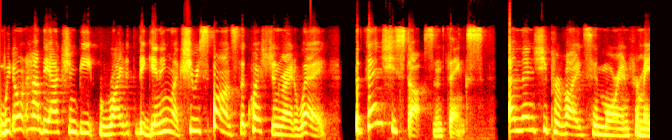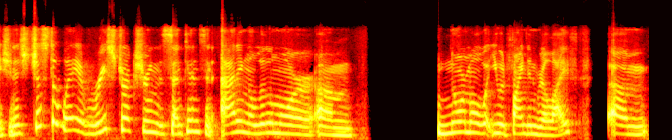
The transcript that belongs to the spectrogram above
we don't have the action beat right at the beginning. Like she responds to the question right away, but then she stops and thinks and then she provides him more information. It's just a way of restructuring the sentence and adding a little more um, normal, what you would find in real life, um,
